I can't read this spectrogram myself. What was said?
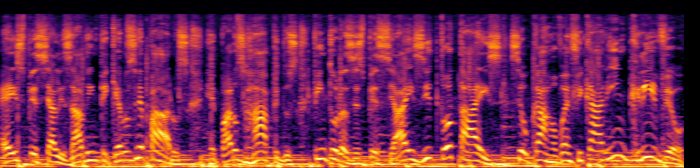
é especializado em pequenos reparos, reparos rápidos, pinturas especiais e totais. Seu carro vai ficar incrível.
